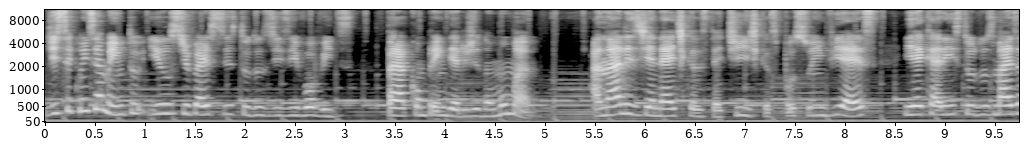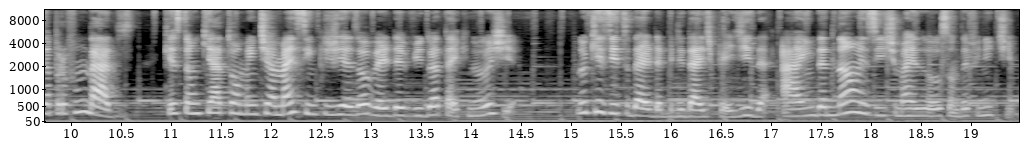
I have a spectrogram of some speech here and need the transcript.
de sequenciamento e os diversos estudos desenvolvidos para compreender o genoma humano. Análises genéticas estatísticas possuem viés e requerem estudos mais aprofundados, questão que atualmente é mais simples de resolver devido à tecnologia. No quesito da herdabilidade perdida, ainda não existe uma resolução definitiva.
